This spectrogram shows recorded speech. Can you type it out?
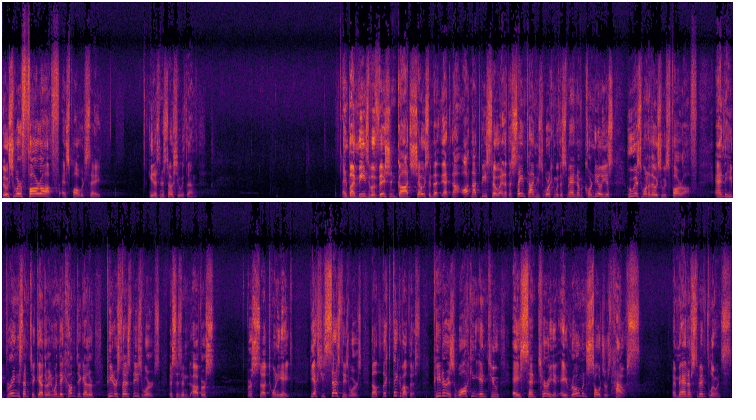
those who are far off, as Paul would say. He doesn't associate with them. And by means of a vision, God shows him that that not, ought not to be so. And at the same time, he's working with this man named Cornelius, who is one of those who is far off. And he brings them together. And when they come together, Peter says these words. This is in uh, verse, verse uh, 28. He actually says these words. Now, th- think about this. Peter is walking into a centurion, a Roman soldier's house, a man of some influence.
